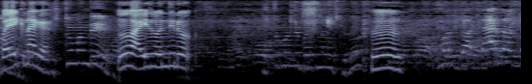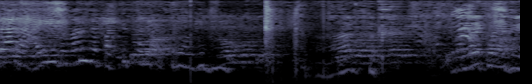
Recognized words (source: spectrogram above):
ಬೈಕ್ನಾಗ. ಇಷ್ಟು ಮಂದಿ? ಹ್ಞೂ ಐದು ಮಂದಿನು. ಇಷ್ಟು ಮಂದಿ ಹ್ಮ್ ಬೈಕ್ ಹೋಗಿದ್ವಿ.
